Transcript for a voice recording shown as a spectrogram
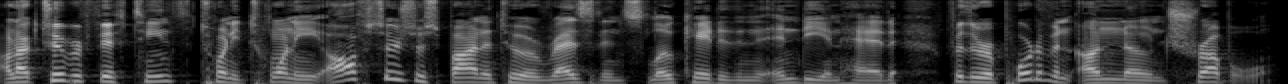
On October 15, 2020, officers responded to a residence located in Indian Head for the report of an unknown trouble.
